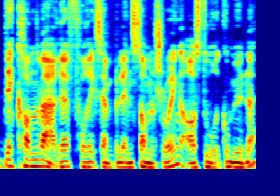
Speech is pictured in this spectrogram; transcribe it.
Det kan være f.eks. en sammenslåing av store kommuner.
